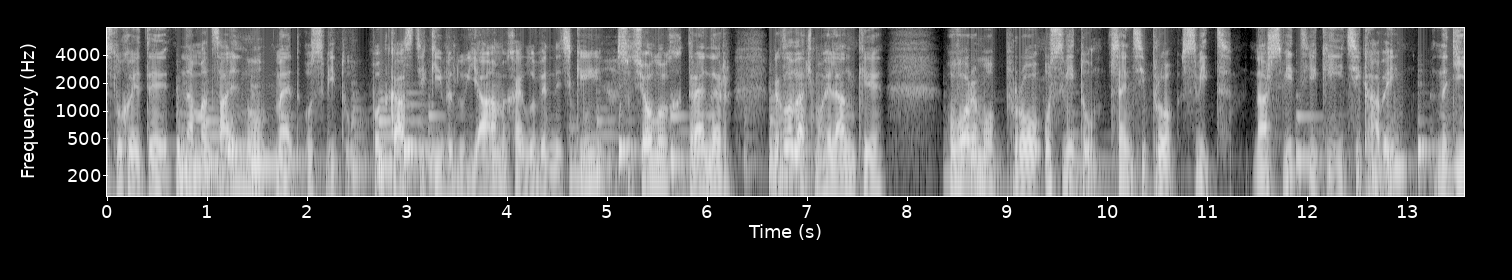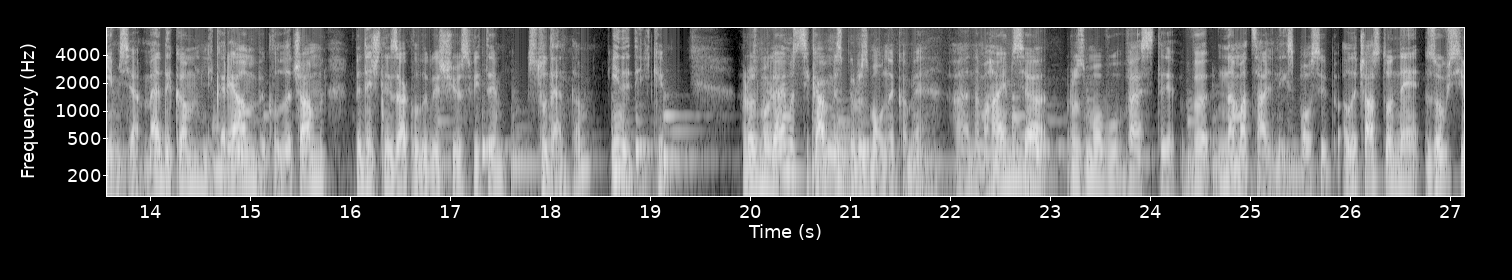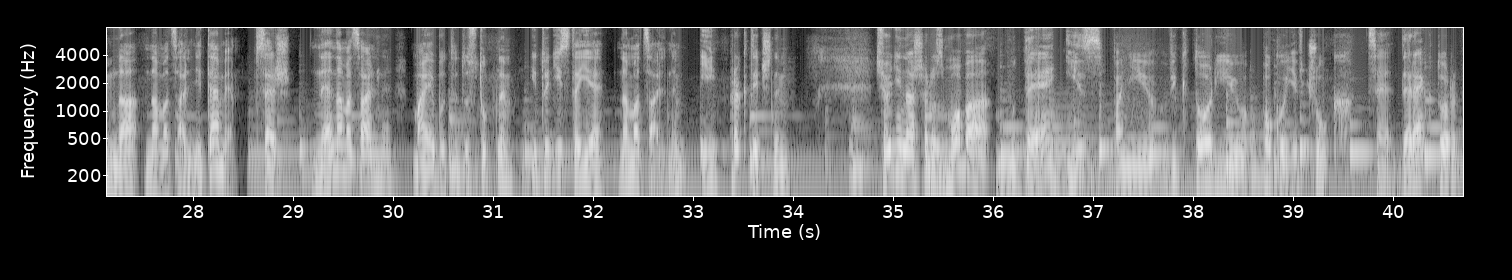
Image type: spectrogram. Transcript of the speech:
Ви слухаєте намацальну медосвіту. Подкаст, який веду я, Михайло Винницький, соціолог, тренер, викладач Могилянки. Говоримо про освіту в сенсі про світ. Наш світ, який цікавий, надіємося медикам, лікарям, викладачам медичних закладів вищої освіти, студентам і не тільки. Розмовляємо з цікавими співрозмовниками, намагаємося розмову вести в намацальний спосіб, але часто не зовсім на намацальні теми. Все ж не намацальне має бути доступним і тоді стає намацальним і практичним. Сьогодні наша розмова буде із панією Вікторією Покоєвчук, це директор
